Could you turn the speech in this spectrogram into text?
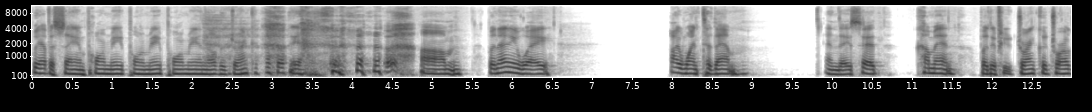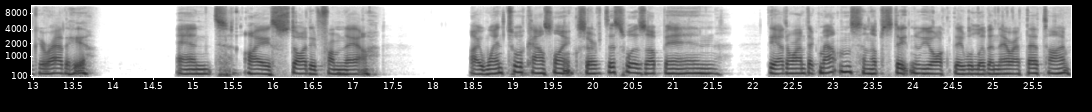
We have a saying, poor me, poor me, pour me another drink. yeah. um, but anyway, I went to them and they said, Come in, but if you drink a drug, you're out of here. And I started from there. I went to a counseling service. This was up in the Adirondack Mountains in upstate New York. They were living there at that time.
